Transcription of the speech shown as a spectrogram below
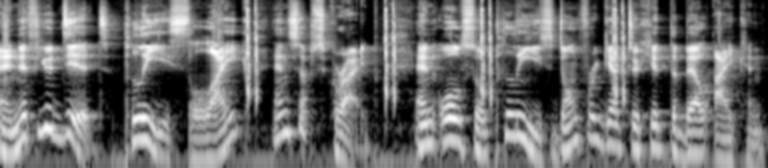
And if you did, please like and subscribe. And also, please don't forget to hit the bell icon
